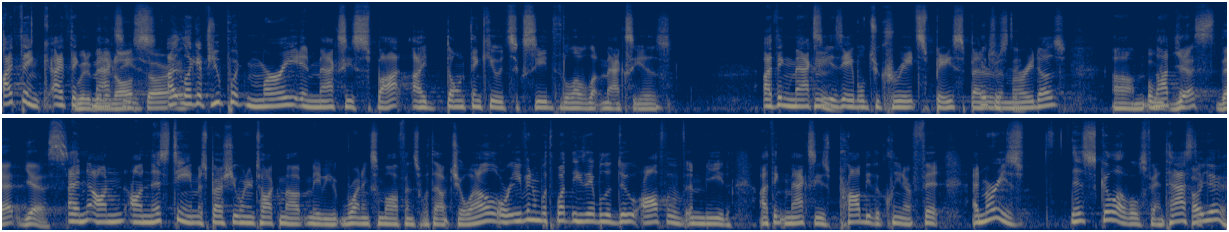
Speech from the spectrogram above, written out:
I think I think Would've been an all-star. I, like if you put Murray in Maxey's spot, I don't think he would succeed to the level that Maxey is. I think Maxey is able to create space better than Hmm. Murray does. Um, oh, not that- yes, that yes. and on on this team, especially when you're talking about maybe running some offense without Joel, or even with what he's able to do off of Embiid, I think Maxey is probably the cleaner fit. And Murray's his skill level is fantastic. Oh, yeah.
